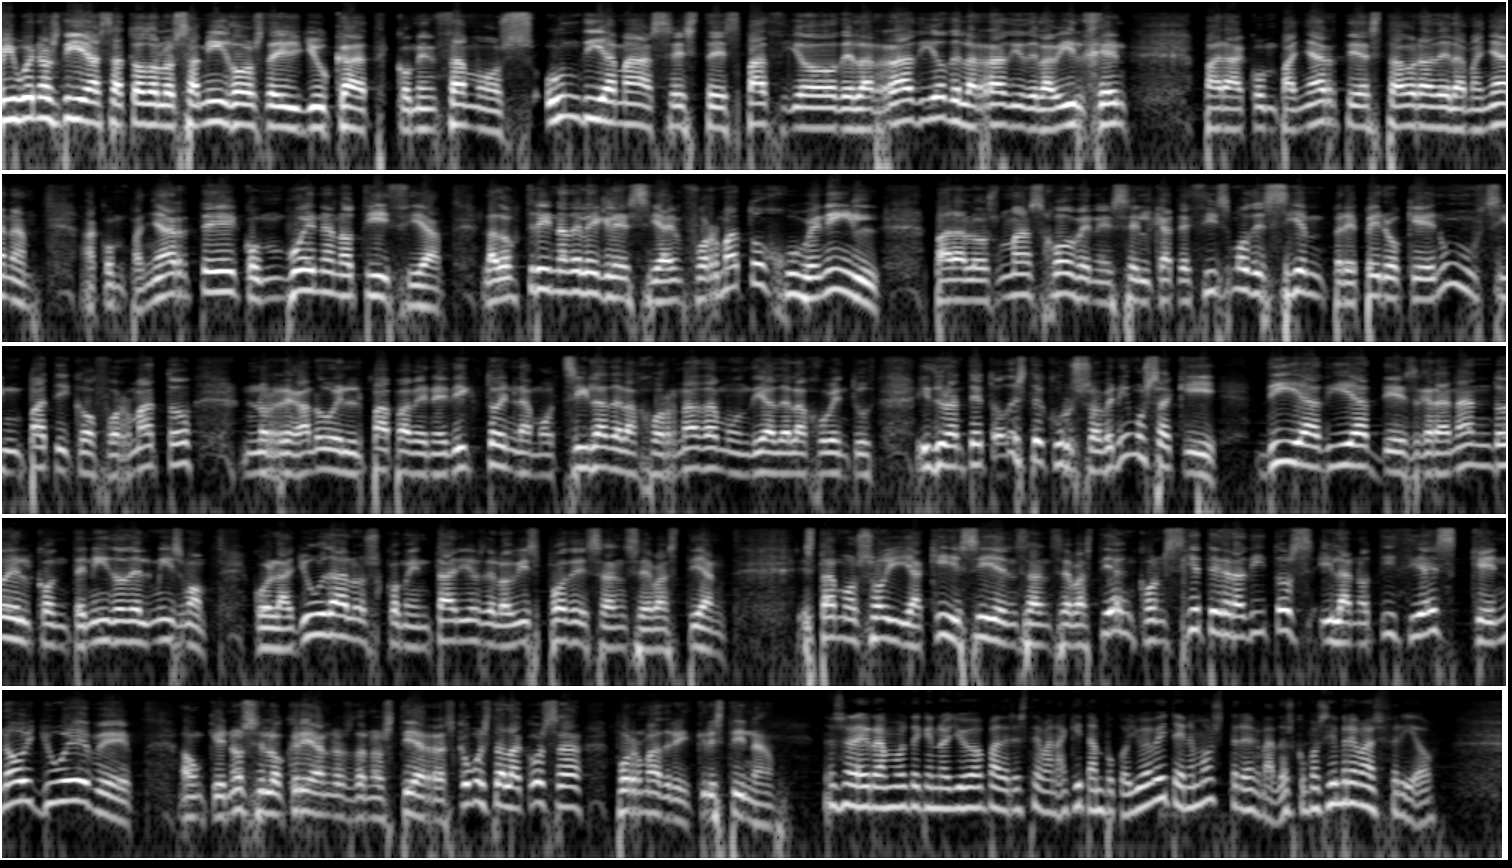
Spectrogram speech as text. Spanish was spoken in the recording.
Muy buenos días a todos los amigos del Yucat. Comenzamos un día más este espacio de la radio, de la radio de la Virgen, para acompañarte a esta hora de la mañana, acompañarte con buena noticia, la doctrina de la Iglesia en formato juvenil para los más jóvenes, el catecismo de siempre, pero que en un simpático formato nos regaló el Papa Benedicto en la mochila de la Jornada Mundial de la Juventud. Y durante todo este curso venimos aquí día a día desgranando el contenido del mismo, con la ayuda a los comentarios del obispo de San Sebastián. Estamos hoy aquí, sí, en San Sebastián, con siete graditos y la noticia es que no llueve, aunque no se lo crean los donostiarras. ¿Cómo está la cosa por Madrid, Cristina? Nos alegramos de que no llueva, Padre Esteban. Aquí tampoco llueve y tenemos tres grados, como siempre más frío.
